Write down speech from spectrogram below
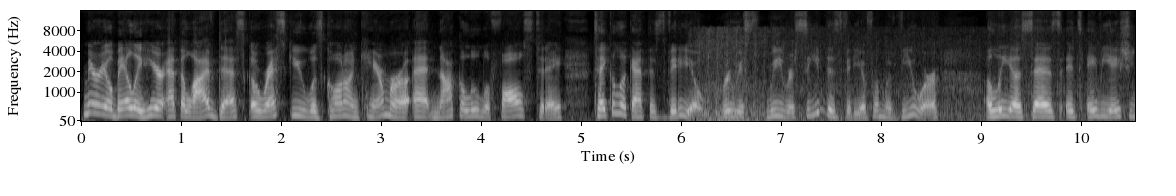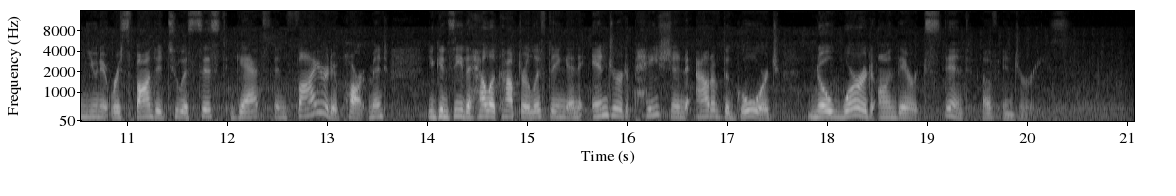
Muriel Bailey here at the live desk. A rescue was caught on camera at Noccalula Falls today. Take a look at this video. We received this video from a viewer. ALEA says its aviation unit responded to assist Gadsden Fire Department. You can see the helicopter lifting an injured patient out of the gorge. No word on their extent of injuries.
